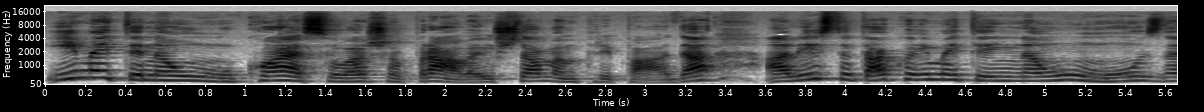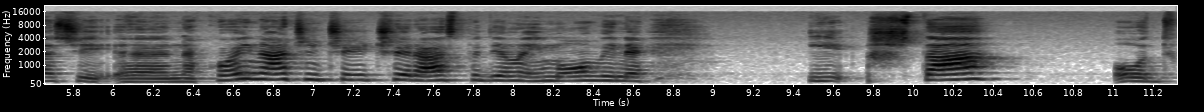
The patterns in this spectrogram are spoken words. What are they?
imajte na umu koja su vaša prava i šta vam pripada, ali isto tako imajte i na umu znači, e, na koji način će ići raspodjela imovine i šta od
